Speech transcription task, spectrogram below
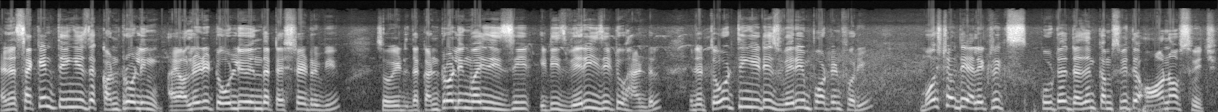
and the second thing is the controlling i already told you in the test ride review so it, the controlling wise easy it is very easy to handle and the third thing it is very important for you most of the electric scooter doesn't comes with the on off switch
